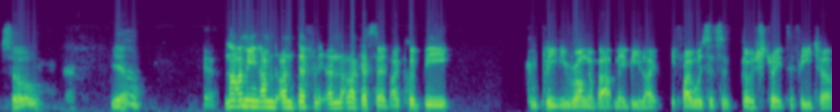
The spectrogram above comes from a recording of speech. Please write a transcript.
So, yeah, Yeah. No, I mean, I'm, I'm definitely, and like I said, I could be completely wrong about maybe like if I was just to go straight to feature,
